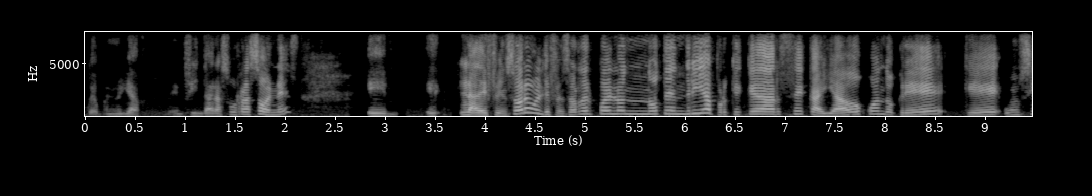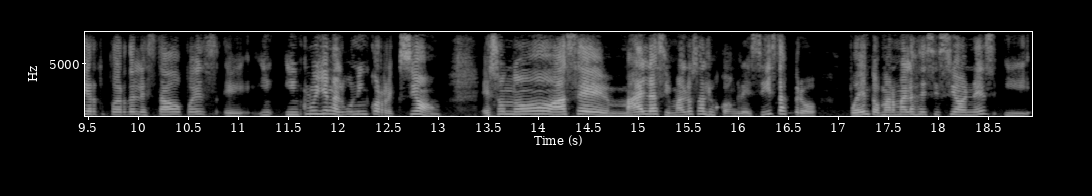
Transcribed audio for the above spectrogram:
pues, bueno, ya, en fin, dará sus razones, eh, la defensora o el defensor del pueblo no tendría por qué quedarse callado cuando cree que un cierto poder del Estado pues eh, alguna incorrección. Eso no hace malas y malos a los congresistas, pero pueden tomar malas decisiones y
